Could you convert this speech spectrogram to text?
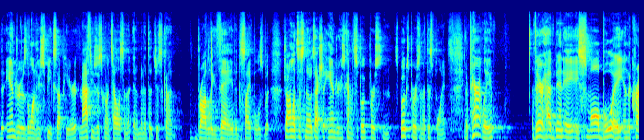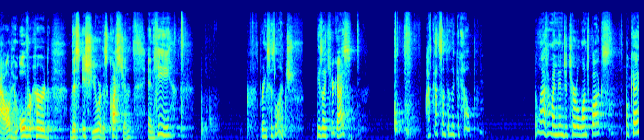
that Andrew is the one who speaks up here. Matthew's just going to tell us in a, in a minute that just kind of broadly they, the disciples, but John lets us know it's actually Andrew who's kind of the spokesperson, spokesperson at this point. And apparently, there had been a, a small boy in the crowd who overheard this issue or this question, and he brings his lunch. He's like, Here, guys, I've got something that could help. Don't laugh at my Ninja Turtle lunchbox, okay?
